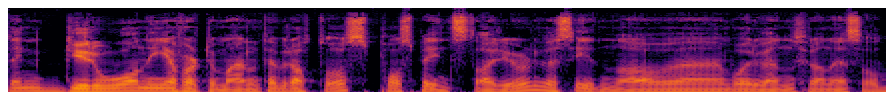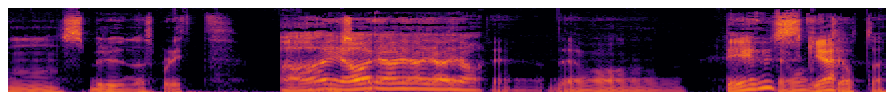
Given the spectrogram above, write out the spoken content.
den grå 49-mælen til Brattås på sprintstarhjul ved siden av eh, vår venn fra Nesoddens brune splitt. Ah, ja, ja, ja, ja, ja. Det, det var Det Det husker var jeg. 98.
